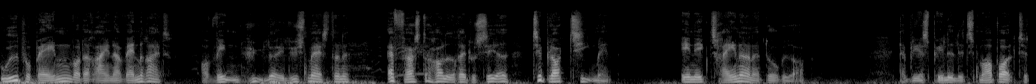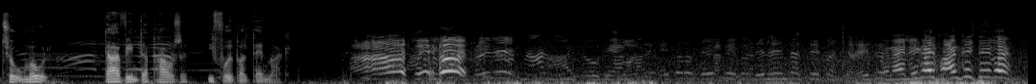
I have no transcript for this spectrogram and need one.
Ude på banen, hvor det regner vandret, og vinden hyler i lysmasterne, er førsteholdet reduceret til blot 10 mand. End ikke træneren er dukket op. Der bliver spillet lidt småbold til to mål. Der er vinterpause i fodbold Danmark. Ah, Stefan! Han ligger i Frankrig, Stefan!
